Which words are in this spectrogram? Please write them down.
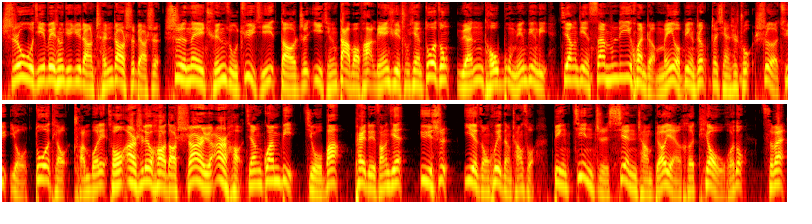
食物及卫生局局长陈肇始表示，室内群组聚集导致疫情大爆发，连续出现多宗源头不明病例，将近三分之一患者没有病症，这显示出社区有多条传播链。从二十六号到十二月二号，将关闭酒吧、派对房间。浴室、夜总会等场所，并禁止现场表演和跳舞活动。此外，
